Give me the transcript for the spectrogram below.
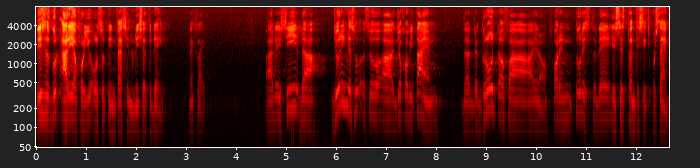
This is a good area for you also to invest in Indonesia today. Next slide. Uh, you see the during the so, so uh, Jokowi time, the, the growth of uh, you know foreign tourists today is 26 percent.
